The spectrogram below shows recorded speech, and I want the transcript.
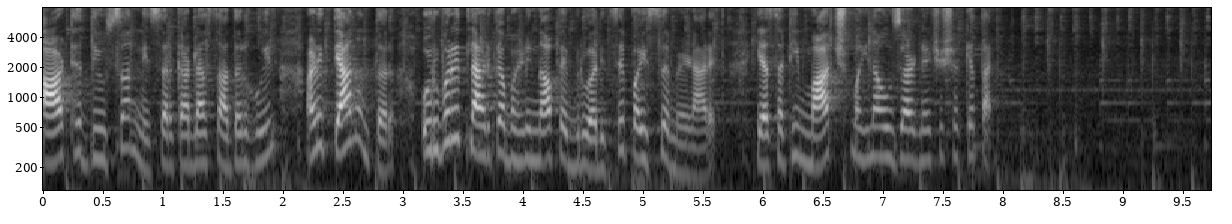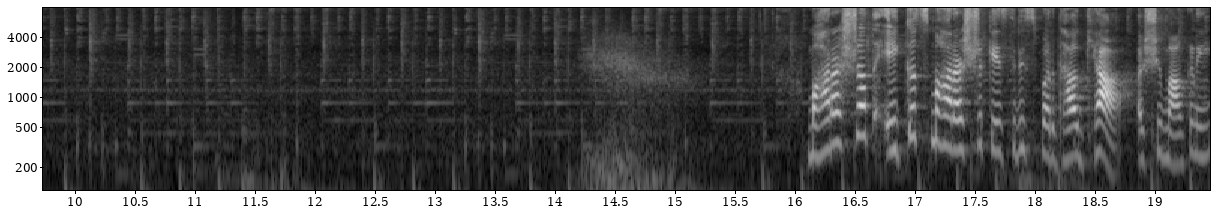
आठ दिवसांनी सरकारला सादर होईल आणि त्यानंतर उर्वरित लाडक्या बहिणींना फेब्रुवारीचे पैसे मिळणार आहेत. यासाठी मार्च महिना उजाडण्याची शक्यता आहे. महाराष्ट्रात एकच महाराष्ट्र केसरी स्पर्धा घ्या अशी मागणी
